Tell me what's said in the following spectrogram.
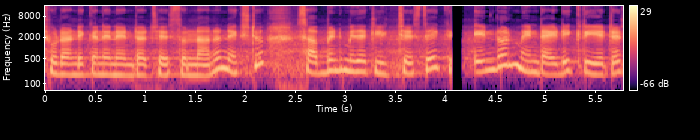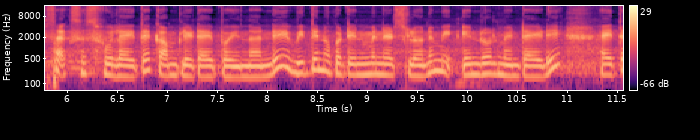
చూడండి ఇక్కడ నేను ఎంటర్ చేస్తున్నాను. నెక్స్ట్ సబ్మిట్ మీద క్లిక్ చేస్తే ఎన్రోల్మెంట్ ఐడి క్రియేటెడ్ సక్సెస్ఫుల్ అయితే కంప్లీట్ అయిపోయిందండి. విత్ ఇన్ ఒక టెన్ మినిట్స్లోనే మీ ఎన్రోల్మెంట్ ఐడి అయితే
